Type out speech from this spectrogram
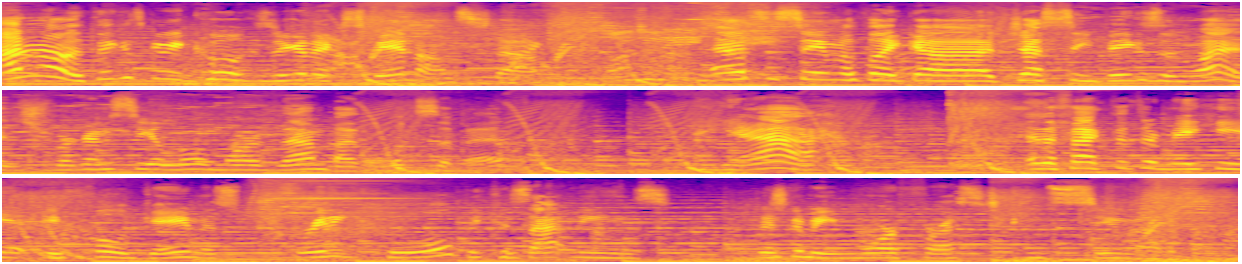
I don't know, I think it's gonna be cool because they're gonna expand on stuff. It's the same with like uh, Jesse, Biggs, and Wedge. We're gonna see a little more of them by the looks of it. Yeah. And the fact that they're making it a full game is pretty cool because that means there's gonna be more for us to consume of.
